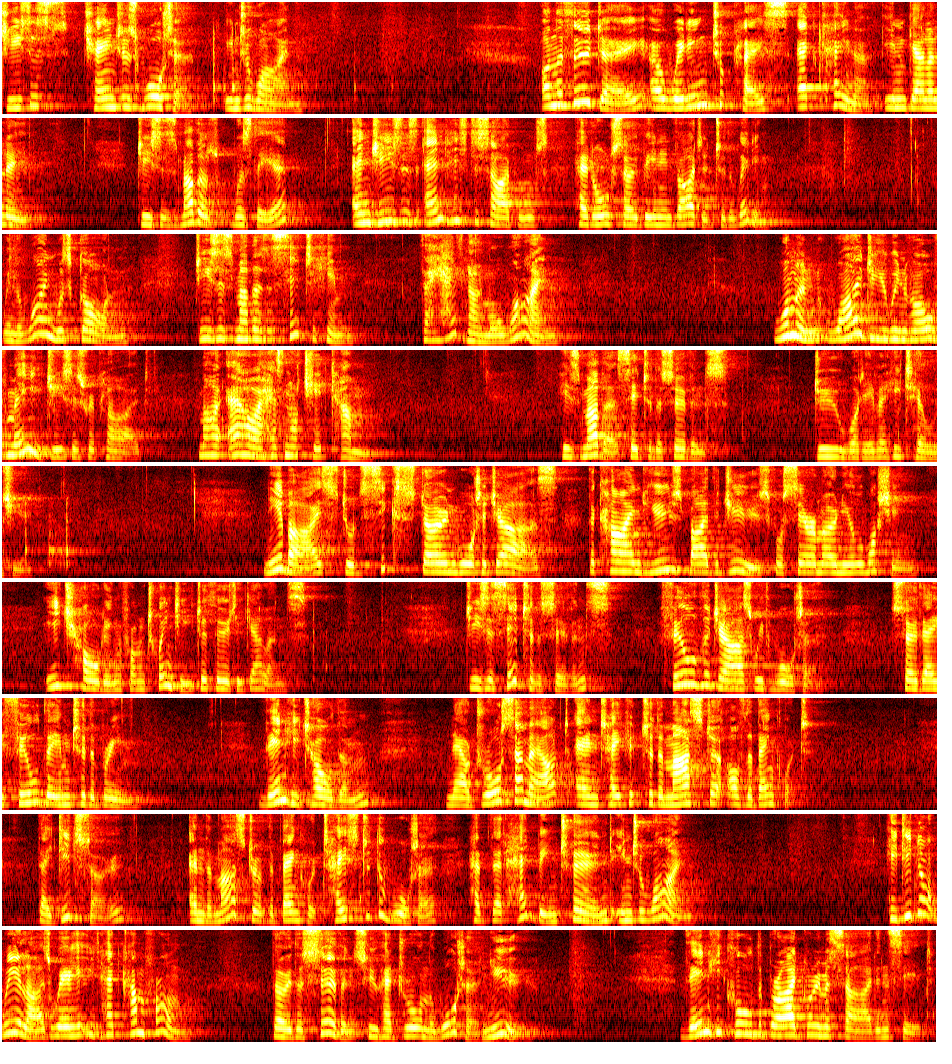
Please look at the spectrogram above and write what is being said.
Jesus changes water into wine. On the third day, a wedding took place at Cana in Galilee. Jesus' mother was there, and Jesus and his disciples had also been invited to the wedding. When the wine was gone, Jesus' mother said to him, They have no more wine. Woman, why do you involve me? Jesus replied. My hour has not yet come. His mother said to the servants, Do whatever he tells you. Nearby stood six stone water jars, the kind used by the Jews for ceremonial washing, each holding from 20 to 30 gallons. Jesus said to the servants, Fill the jars with water. So they filled them to the brim. Then he told them, Now draw some out and take it to the master of the banquet. They did so, and the master of the banquet tasted the water that had been turned into wine. He did not realize where it had come from, though the servants who had drawn the water knew. Then he called the bridegroom aside and said,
